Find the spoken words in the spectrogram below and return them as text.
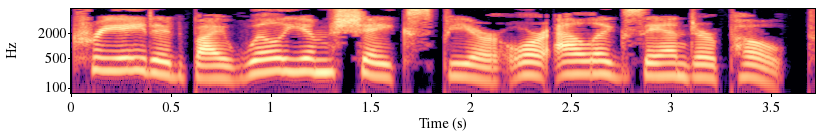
created by William Shakespeare or Alexander Pope.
